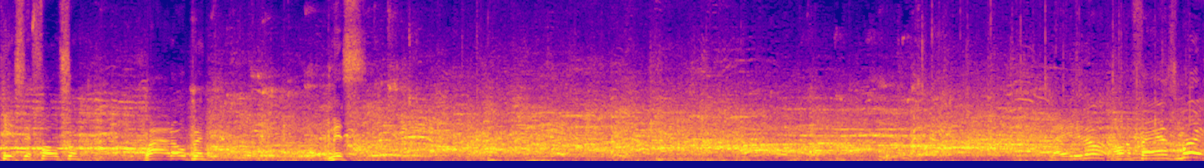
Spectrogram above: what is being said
13-8. Kicks it Folsom. Wide open. Miss. Laid it up on a fast break.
